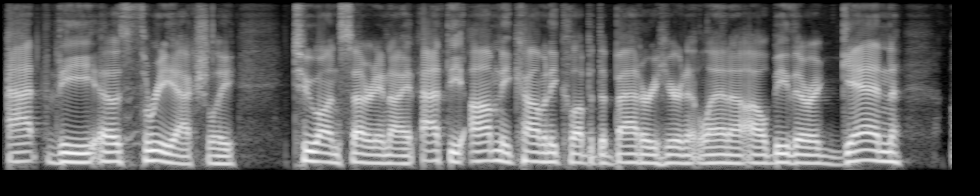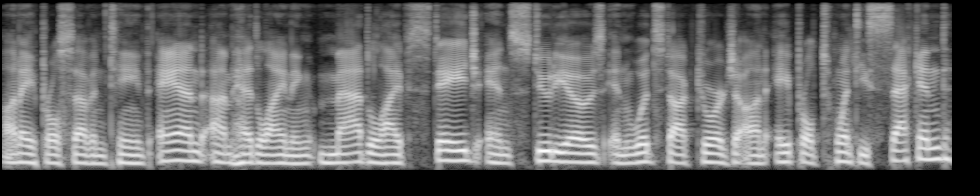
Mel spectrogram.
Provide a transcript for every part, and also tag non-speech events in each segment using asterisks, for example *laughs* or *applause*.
at the, uh, three actually, two on Saturday night at the Omni Comedy Club at the Battery here in Atlanta. I'll be there again on April 17th. And I'm headlining Mad Life Stage and Studios in Woodstock, Georgia on April 22nd.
